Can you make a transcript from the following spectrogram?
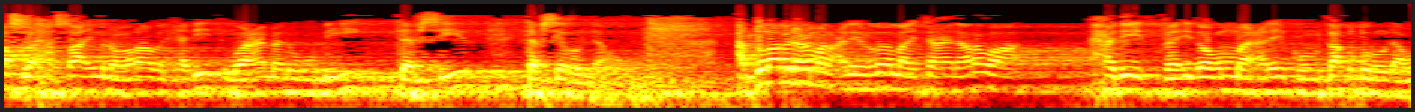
أصبح صائما وراوي الحديث وعمله به تفسير تفسير له. عبد الله بن عمر عليه رضي الله تعالى روى حديث فإذا غم عليكم فاقدروا له.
